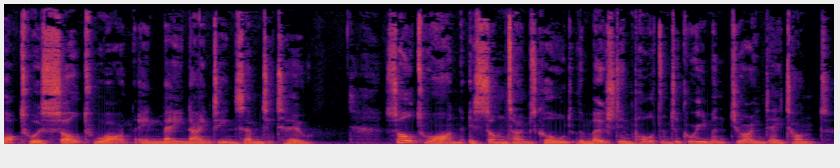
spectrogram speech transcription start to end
What was SALT I in May 1972? SALT I is sometimes called the most important agreement during detente.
